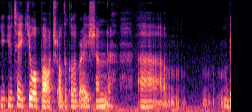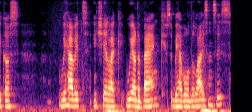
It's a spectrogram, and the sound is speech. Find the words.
you, you take your part of the collaboration um, because we have it each year. Like we are the bank, so we have all the licenses.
